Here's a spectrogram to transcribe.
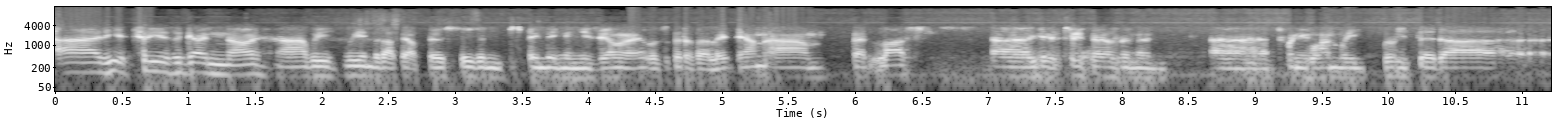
Uh, yeah, two years ago, no. Uh, we we ended up our first season spending in New Zealand. It was a bit of a letdown. Um, but last uh, yeah, 2021, we, we did uh,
